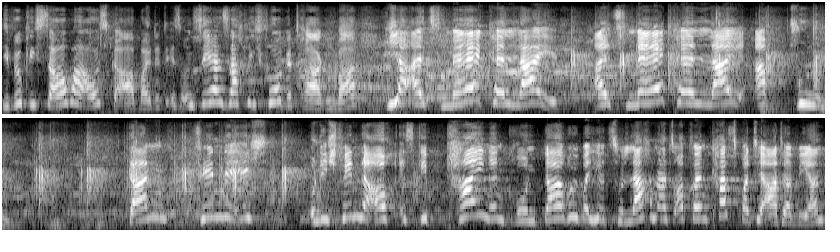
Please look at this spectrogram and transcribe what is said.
die wirklich sauber ausgearbeitet ist und sehr sachlich vorgetragen war, hier als Mäkelei, als Mäkelei abtun. Dann finde ich, und ich finde auch, es gibt keinen Grund, darüber hier zu lachen, als ob wir im Kaspertheater wären,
